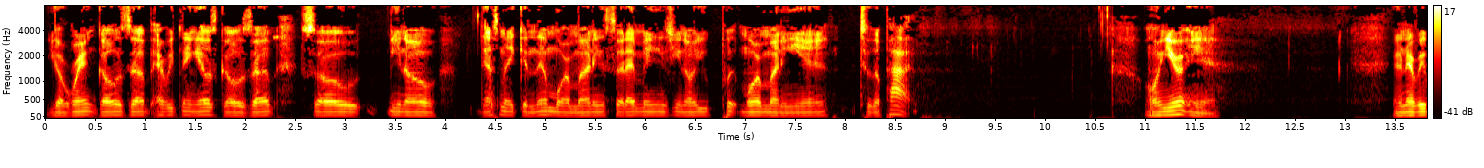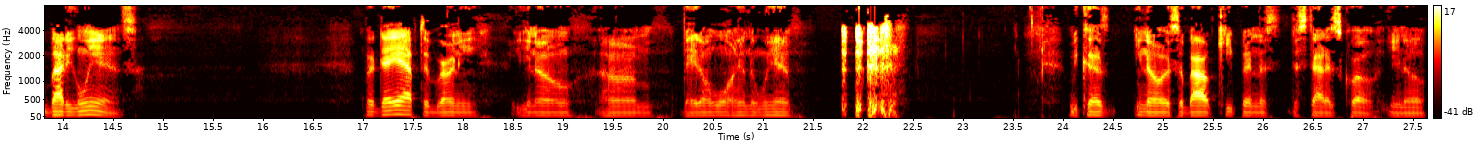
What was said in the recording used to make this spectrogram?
your rent goes up, everything else goes up. So, you know, that's making them more money. So that means, you know, you put more money in to the pot on your end. And everybody wins. But day after Bernie, you know, um, they don't want him to win because you know it's about keeping the, the, status quo. You know,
